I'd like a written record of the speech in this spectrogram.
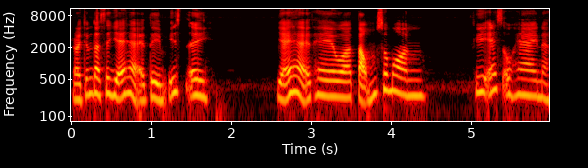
Rồi chúng ta sẽ giải hệ tìm XY giải hệ theo à, tổng số mol khí SO2 nè.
